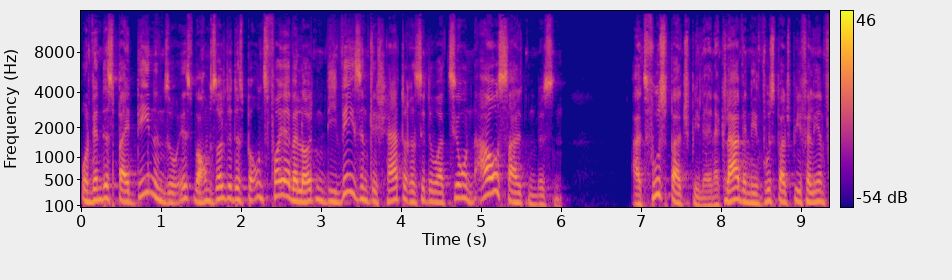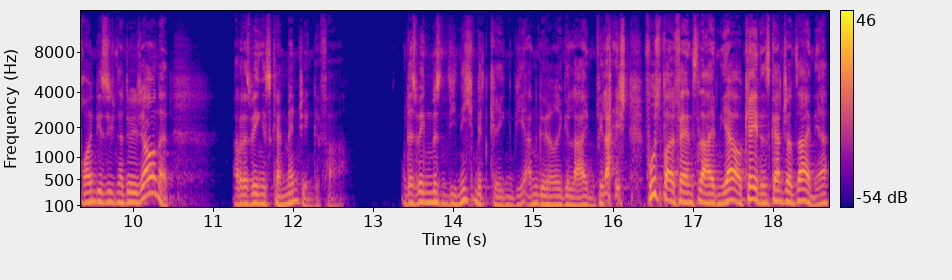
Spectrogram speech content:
Und wenn das bei denen so ist, warum sollte das bei uns Feuerwehrleuten, die wesentlich härtere Situationen aushalten müssen, als Fußballspieler? Na klar, wenn die ein Fußballspiel verlieren, freuen die sich natürlich auch nicht. Aber deswegen ist kein Mensch in Gefahr. Und deswegen müssen die nicht mitkriegen, wie Angehörige leiden. Vielleicht Fußballfans leiden, ja, okay, das kann schon sein, ja.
